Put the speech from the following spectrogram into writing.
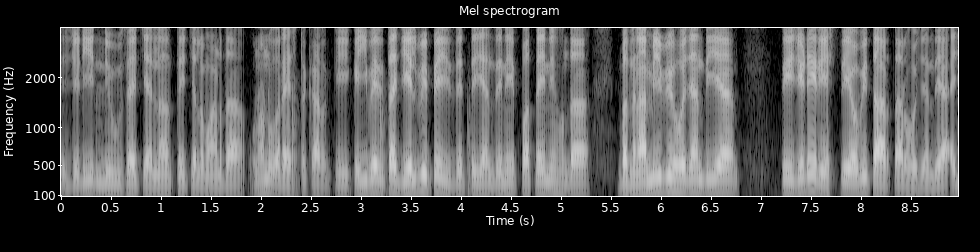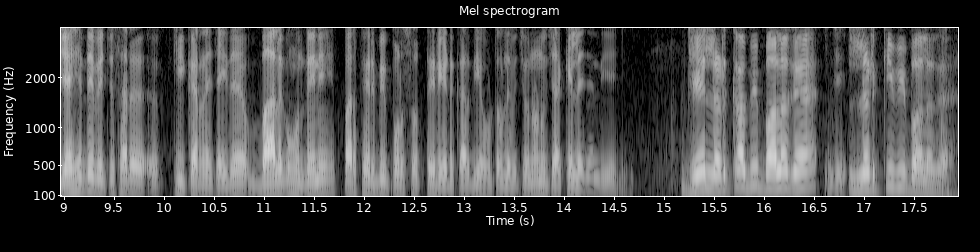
ਜਿਹੜੀ ਨਿਊਜ਼ ਹੈ ਚੈਨਲਾਂ ਤੇ ਚਲਵਾਉਣ ਦਾ ਉਹਨਾਂ ਨੂੰ ਅਰੈਸਟ ਕਰਕੇ ਕਈ ਵਾਰੀ ਤਾਂ ਜੇਲ੍ਹ ਵੀ ਭੇਜ ਦਿੱਤੇ ਜਾਂਦੇ ਨੇ ਪਤਾ ਹੀ ਨਹੀਂ ਹੁੰਦਾ ਬਦਨਾਮੀ ਵੀ ਹੋ ਜਾਂਦੀ ਆ। ਤੇ ਜਿਹੜੇ ਰਿਸ਼ਤੇ ਆ ਉਹ ਵੀ ਤਾਰ-ਤਾਰ ਹੋ ਜਾਂਦੇ ਆ। ਅਜਿਹੇ ਦੇ ਵਿੱਚ ਸਰ ਕੀ ਕਰਨਾ ਚਾਹੀਦਾ? ਬਾਲਗ ਹੁੰਦੇ ਨੇ ਪਰ ਫਿਰ ਵੀ ਪੁਲਿਸ ਉੱਤੇ ਰੇਡ ਕਰਦੀ ਹੈ ਹੋਟਲ ਦੇ ਵਿੱਚ ਉਹਨਾਂ ਨੂੰ ਚੱਕ ਕੇ ਲੈ ਜਾਂਦੀ ਹੈ ਜੀ। ਜੇ ਲੜਕਾ ਵੀ ਬਾਲਗ ਹੈ। ਲੜਕੀ ਵੀ ਬਾਲਗ ਹੈ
